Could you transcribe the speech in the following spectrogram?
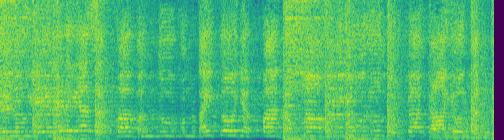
ಏಳು ಏಳೆಡೆಯ ಸರ್ಪ ಬಂದು ಕುಂತೈತೋ ಯಪ್ಪ ನಮ್ಮ ಹುಲಿಯೂರು ದುರ್ಗ ಕಾಯೋ ಕನ್ನ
